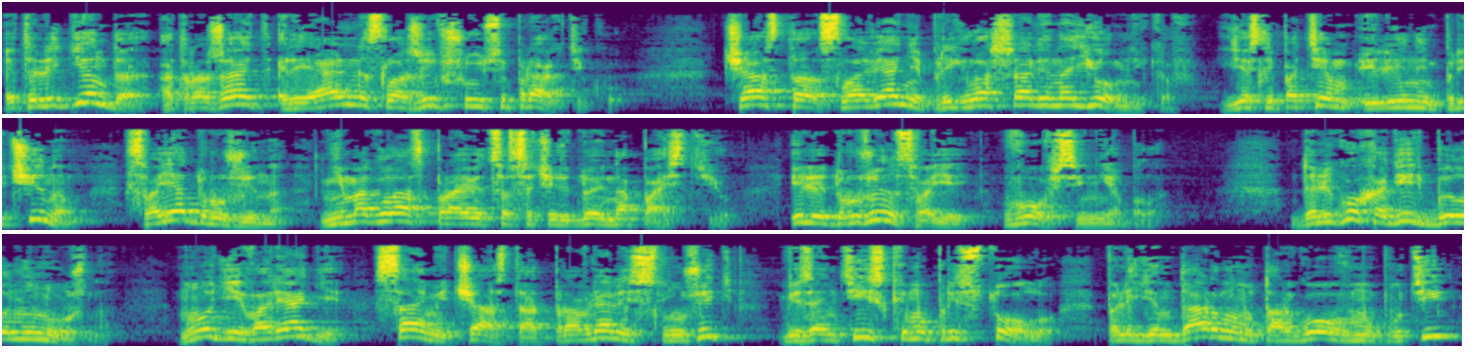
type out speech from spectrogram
Эта легенда отражает реально сложившуюся практику. Часто славяне приглашали наемников, если по тем или иным причинам своя дружина не могла справиться с очередной напастью, или дружины своей вовсе не было. Далеко ходить было не нужно. Многие варяги сами часто отправлялись служить византийскому престолу по легендарному торговому пути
